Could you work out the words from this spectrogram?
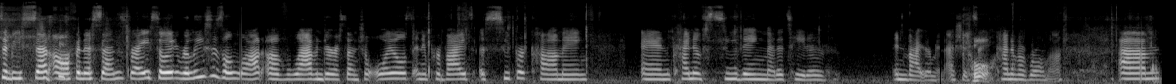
to be set off in a sense, right? So it releases a lot of lavender essential oils and it provides a super calming and kind of soothing meditative environment, I should Cool. say, kind of aroma. Um,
